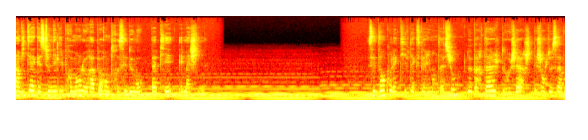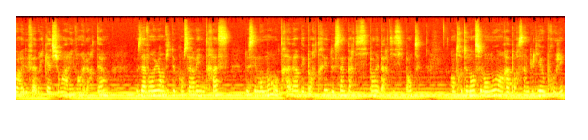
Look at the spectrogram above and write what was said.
invités à questionner librement le rapport entre ces deux mots, papier et machine. Ces temps collectifs d'expérimentation, de partage, de recherche, d'échange de savoir et de fabrication arrivant à leur terme, nous avons eu envie de conserver une trace de ces moments au travers des portraits de cinq participants et participantes, entretenant selon nous un rapport singulier au projet,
